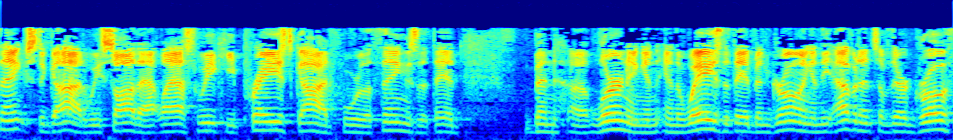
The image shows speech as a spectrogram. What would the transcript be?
thanks to God. We saw that last week. He praised God for the things that they had been uh, learning and, and the ways that they had been growing, and the evidence of their growth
